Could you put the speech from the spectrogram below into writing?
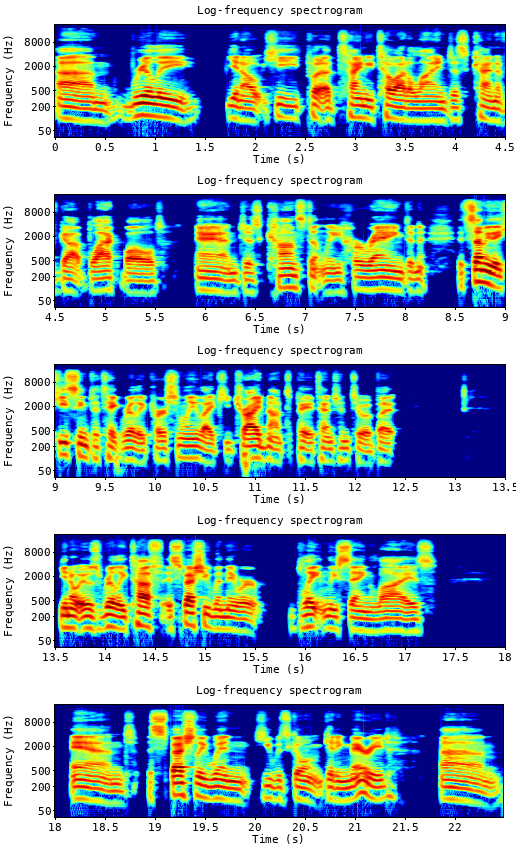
um, really, you know, he put a tiny toe out of line, just kind of got blackballed and just constantly harangued. And it's something that he seemed to take really personally. Like he tried not to pay attention to it, but you know, it was really tough, especially when they were blatantly saying lies. And especially when he was going getting married, um,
